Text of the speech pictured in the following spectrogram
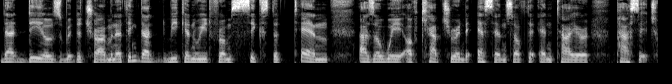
that deals with the charm. And I think that we can read from six to 10 as a way of capturing the essence of the entire passage.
